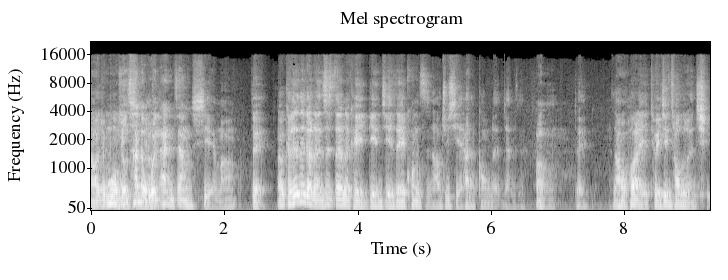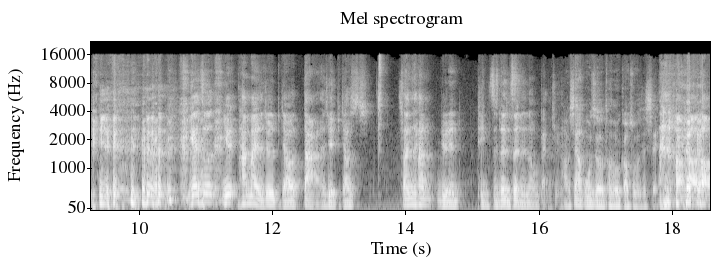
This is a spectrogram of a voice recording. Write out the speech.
然后就莫名其妙的文案这样写吗？对，呃，可是那个人是真的可以连接这些矿子，然后去写它的功能这样子。嗯，对，然后我后来也推荐超多人去，应该说，因为他卖的就是比较大，而且比较算是他有点品质认证的那种感觉。好，下播之后偷偷告诉我是谁。好好好，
